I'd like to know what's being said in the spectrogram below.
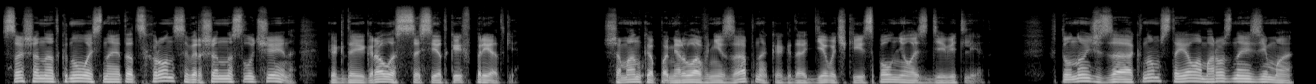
Саша наткнулась на этот схрон совершенно случайно, когда играла с соседкой в прятки. Шаманка померла внезапно, когда девочке исполнилось 9 лет. В ту ночь за окном стояла морозная зима,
